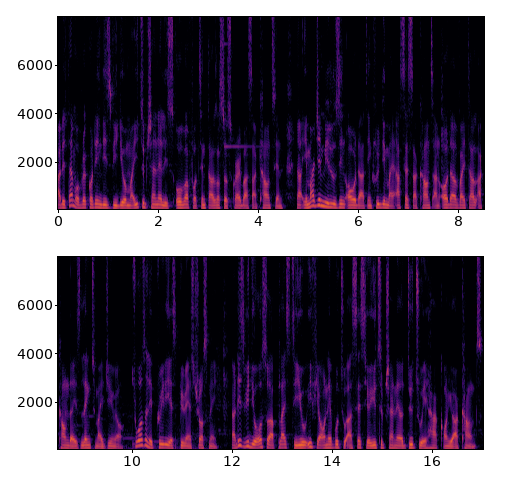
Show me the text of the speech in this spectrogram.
At the time of recording this video, my YouTube channel is over 14,000 subscribers and counting. Now imagine me losing all that including my Access account and other vital account that is linked to my Gmail. It wasn't a pretty experience, trust me. Now this video also applies to you if you're unable to access your YouTube channel due to a hack on your account.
